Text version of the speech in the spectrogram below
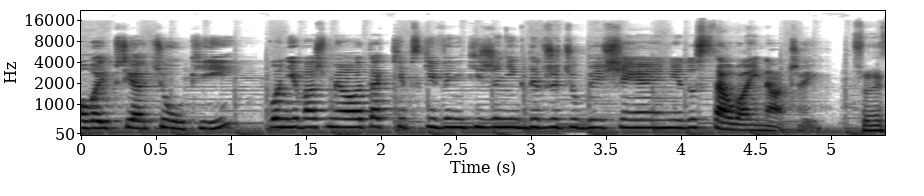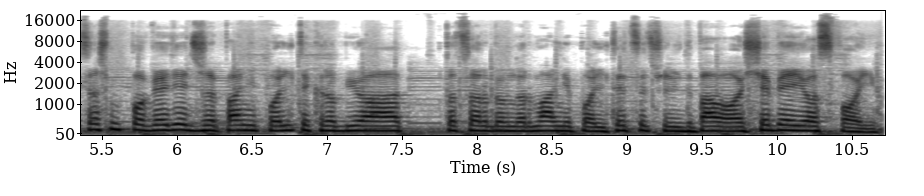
owej przyjaciółki, ponieważ miała tak kiepskie wyniki, że nigdy w życiu by się nie dostała inaczej. Czyli chcesz mi powiedzieć, że pani polityk robiła to, co robią normalni politycy, czyli dbała o siebie i o swoich.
